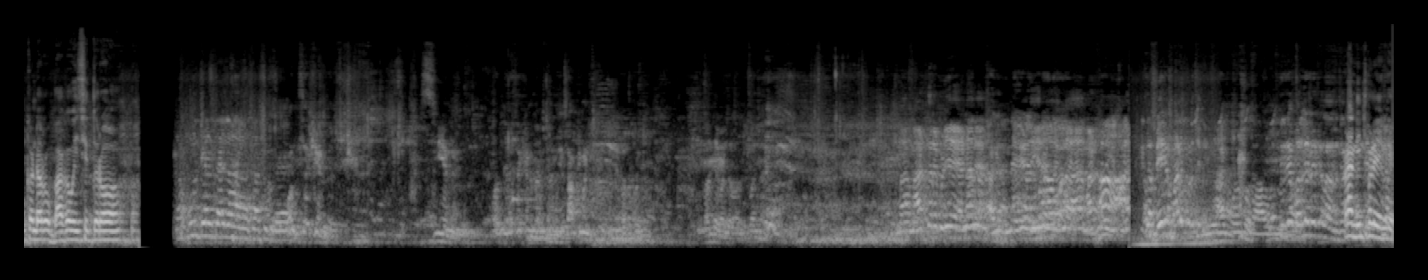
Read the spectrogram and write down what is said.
ಮುಖಂಡರು ಭಾಗವಹಿಸಿದ್ದರು. ಮಾಡ್ತಾರೆ ಬಿಡಿ ಇಲ್ಲ ಬೇಗ ಮಾಡಿಕೊಡ್ತೀನಿ. ತಿರ್ಗಾ ಬರಲೇಬೇಕಲ್ಲ ನನಗೆ ಅಣ್ಣ ನಿಂತ್ಕೊಳ್ಳಿ ಇಲ್ಲಿ.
